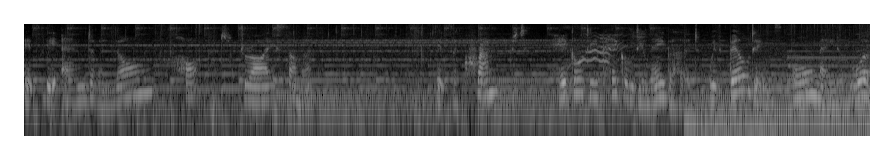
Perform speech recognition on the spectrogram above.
It's the end of a long, hot, dry summer. It's a cramped, higgledy-piggledy neighbourhood with buildings all made of wood.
